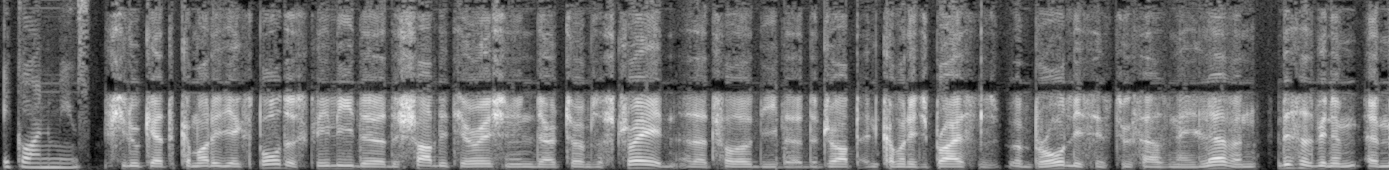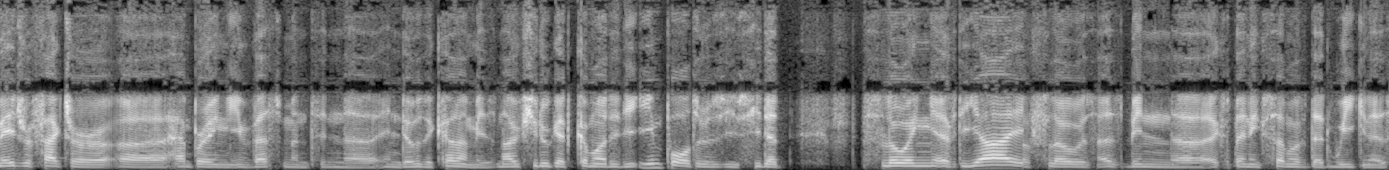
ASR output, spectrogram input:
economies? If you look at commodity exporters, clearly the, the sharp deterioration in their terms of trade that followed the, the, the drop in commodity prices broadly since 2011, this has been a, a major factor uh, hampering investment in, uh, in those economies. Now, if you look at commodity importers, you see that slowing FDI flows has been uh, explaining some of that weakness.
